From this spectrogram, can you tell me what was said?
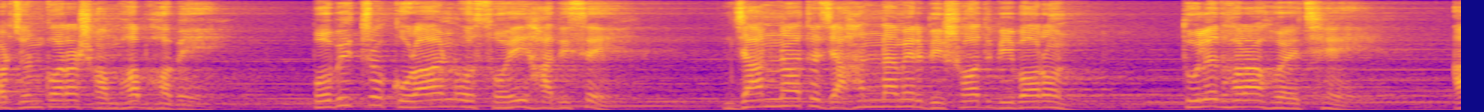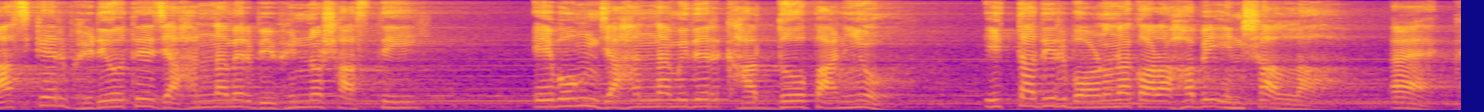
অর্জন করা সম্ভব হবে। পবিত্র কোরআন ও সহি হাদিসে জান্নাত জাহান্নামের বিশদ বিবরণ তুলে ধরা হয়েছে। আজকের ভিডিওতে জাহান্নামের বিভিন্ন শাস্তি এবং জাহান্নামীদের খাদ্য, পানীয় ইত্যাদির বর্ণনা করা হবে ইনশাল্লাহ এক,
